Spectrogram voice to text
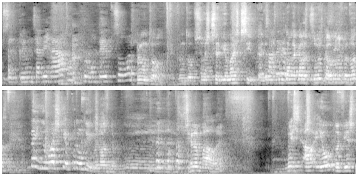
O centro caminho estava errado, perguntei a pessoas. Perguntou. Perguntou a pessoas que sabiam mais que si, porque ainda nós perguntávamos àquelas pessoas que elas olham para nós. Bem, eu acho que é por ali, mas nós. Hum, cheira mal, não é? Mas ah, eu, uma vez,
